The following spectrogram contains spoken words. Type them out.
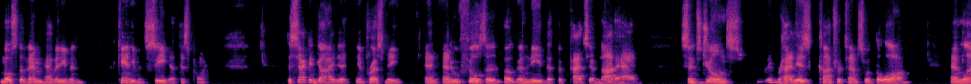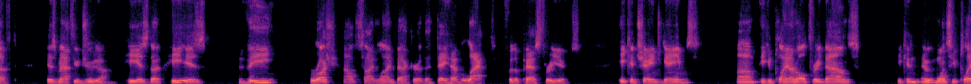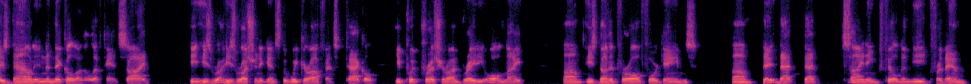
most of them haven't even can't even see at this point. The second guy that impressed me and and who fills a, a, a need that the Pats have not had since Jones had his contretemps with the law and left is Matthew Judon. He is the he is the rush outside linebacker that they have lacked for the past three years. He can change games. Um, he can play on all three downs. He can once he plays down in the nickel on the left hand side. He, he's he's rushing against the weaker offensive tackle. He put pressure on Brady all night. Um, he's done it for all four games. Um, they, that that signing filled a need for them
